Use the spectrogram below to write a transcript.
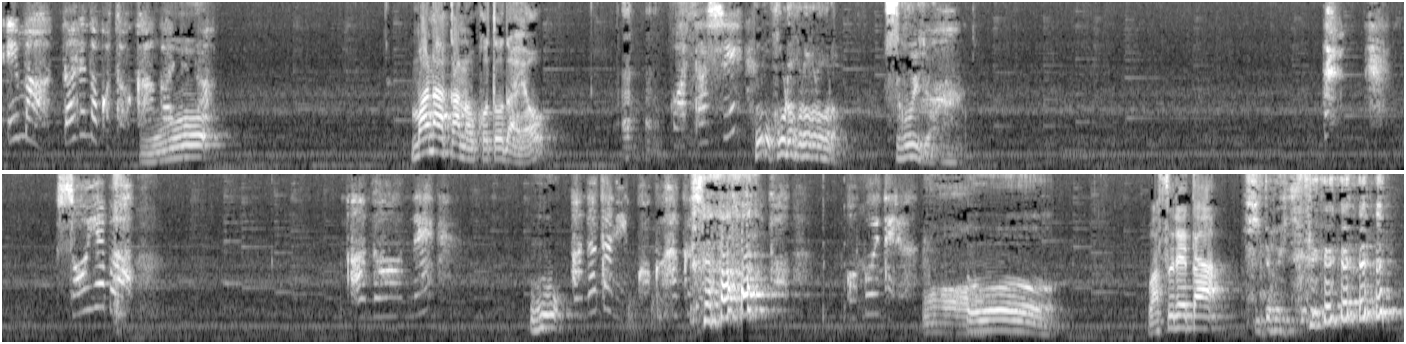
え今誰のことを考えおおて真中のことだよ。た私？ほほらほらほらほら。すごいじゃん。そういえばあのねお。あなた 覚えてる？おおお忘れた。ひどい。ふーん。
